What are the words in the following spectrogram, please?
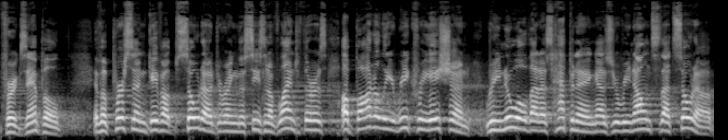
For example, if a person gave up soda during the season of Lent, there is a bodily recreation, renewal that is happening as you renounce that soda.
